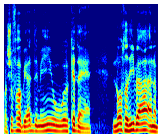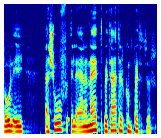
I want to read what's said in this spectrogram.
وأشوف هو بيقدم إيه وكده يعني. النقطة دي بقى أنا بقول إيه؟ أشوف الإعلانات بتاعة ال competitor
